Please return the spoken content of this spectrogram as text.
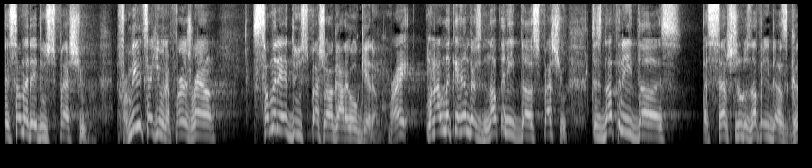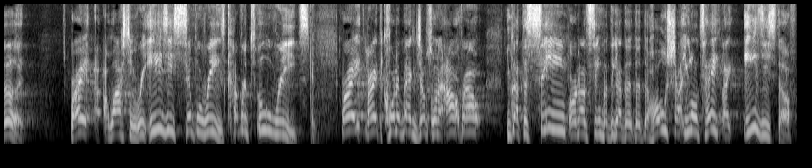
it's something they do special. For me to take you in the first round, Something that do special, I gotta go get him, right? When I look at him, there's nothing he does special. There's nothing he does exceptional. There's nothing he does good, right? Him read easy, simple reads, cover two reads, right? Right? The cornerback jumps on the out route. You got the seam, or not the seam, but you got the, the, the whole shot. You don't take like easy stuff.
